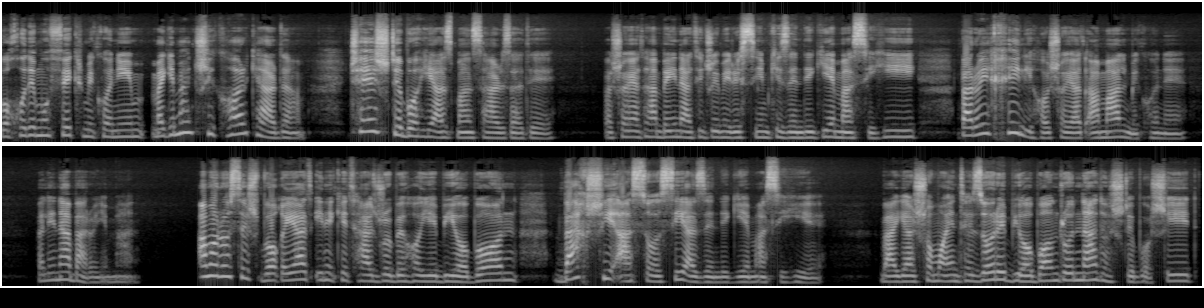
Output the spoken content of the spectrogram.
با خودمون فکر می کنیم مگه من چی کار کردم؟ چه اشتباهی از من سر زده؟ و شاید هم به این نتیجه می رسیم که زندگی مسیحی برای خیلی ها شاید عمل می‌کنه ولی نه برای من. اما راستش واقعیت اینه که تجربه های بیابان بخشی اساسی از زندگی مسیحیه و اگر شما انتظار بیابان رو نداشته باشید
